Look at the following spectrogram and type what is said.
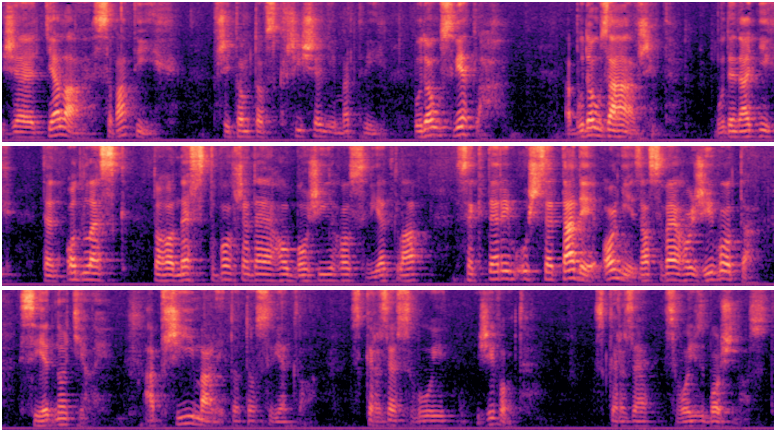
že těla svatých při tomto vzkříšení mrtvých budou světla a budou zářit. Bude nad nich ten odlesk toho nestvořeného božího světla, se kterým už se tady oni za svého života sjednotili a přijímali toto světlo skrze svůj život, skrze svoji zbožnost.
